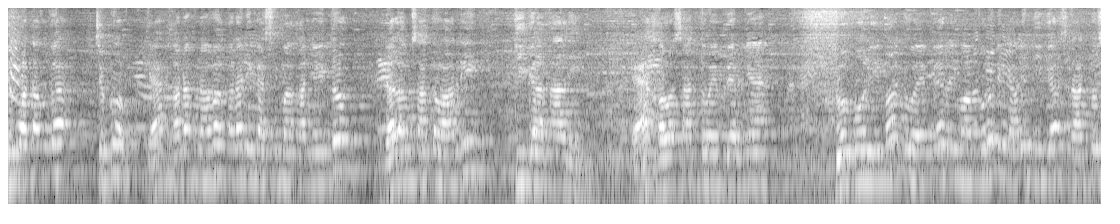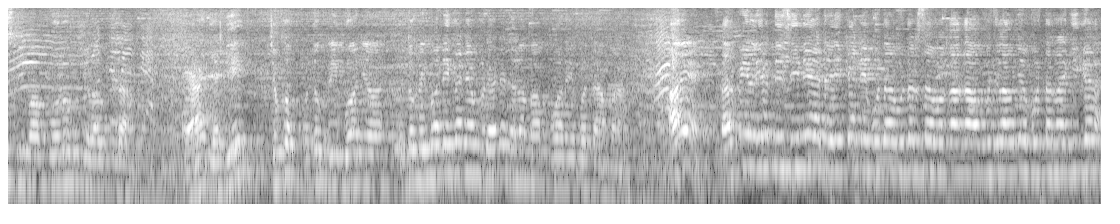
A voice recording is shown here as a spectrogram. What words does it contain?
Cukup atau enggak? Cukup ya. Karena kenapa? Karena dikasih makannya itu dalam satu hari tiga kali. Ya, kalau satu embernya 25, dua ember 50 dikali 3 150 kg. Ya, jadi cukup untuk ribuan yang untuk ribuan ikan yang berada dalam akuarium utama. Oke, tapi lihat di sini ada ikan yang putar-putar sama kakak penyelamnya putar lagi kak.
